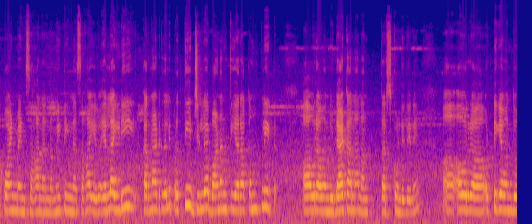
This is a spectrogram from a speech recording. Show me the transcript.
ಅಪಾಯಿಂಟ್ಮೆಂಟ್ ಸಹ ನನ್ನ ಮೀಟಿಂಗ್ನ ಸಹ ಇವ ಎಲ್ಲ ಇಡೀ ಕರ್ನಾಟಕದಲ್ಲಿ ಪ್ರತಿ ಜಿಲ್ಲೆ ಬಾಣಂತಿಯರ ಕಂಪ್ಲೀಟ್ ಅವರ ಒಂದು ಡೇಟಾನ ನಾನು ತರಿಸ್ಕೊಂಡಿದ್ದೀನಿ. ಅವರ ಒಟ್ಟಿಗೆ ಒಂದು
